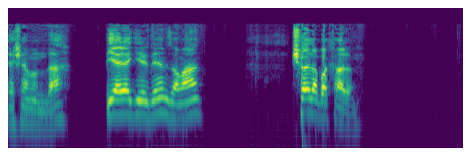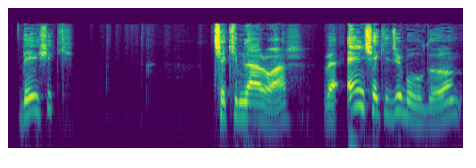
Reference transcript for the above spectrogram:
yaşamımda. Bir yere girdiğim zaman şöyle bakarım. Değişik çekimler var ve en çekici bulduğum,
